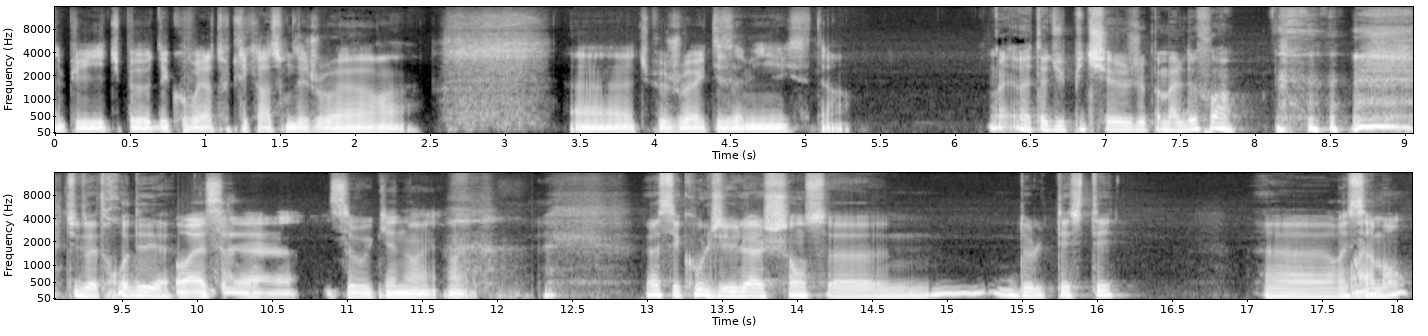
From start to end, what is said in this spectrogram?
et puis, tu peux découvrir toutes les créations des joueurs. Euh, tu peux jouer avec tes amis, etc. Ouais, t'as dû pitcher le jeu pas mal de fois. tu dois être rodé. Ouais, ce week-end, ouais. ouais. c'est cool, j'ai eu la chance euh, de le tester récemment.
